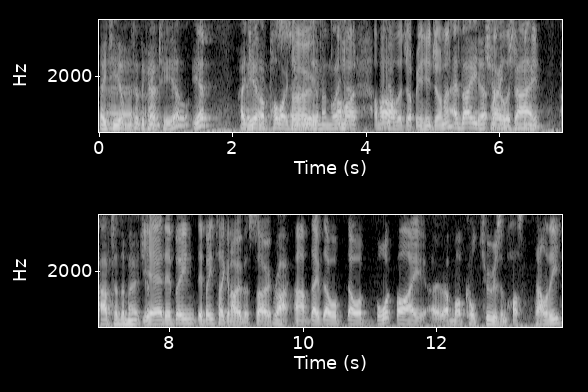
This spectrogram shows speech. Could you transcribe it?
ATL, is that the code? ATL, yep. ATL, ATL. Apollo so Tourism and Leisure. I might, I might oh, be able to jump in here, gentlemen. Have they yep. changed name after the merger? Yeah, they've been they've been taken over. So right, um, they, they were they were bought by a, mob called Tourism Hospitality.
